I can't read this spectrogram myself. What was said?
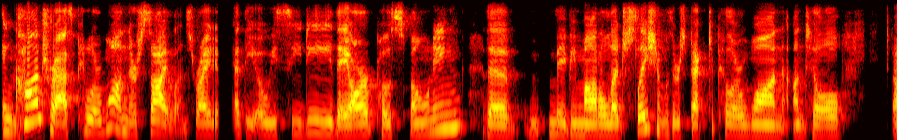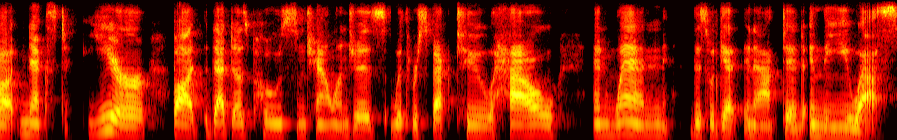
In contrast, Pillar One, there's silence, right? At the OECD, they are postponing the maybe model legislation with respect to Pillar One until uh, next year, but that does pose some challenges with respect to how and when this would get enacted in the US.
